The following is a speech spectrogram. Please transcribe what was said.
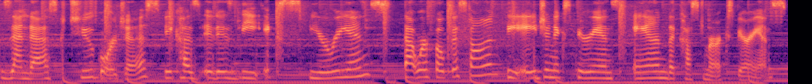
Zendesk to Gorgias because it is the experience that we're focused on, the agent experience and the customer experience.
